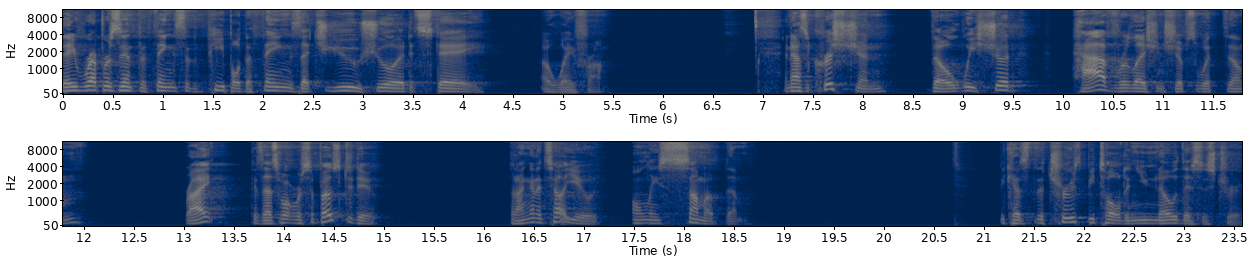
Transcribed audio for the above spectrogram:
they represent the things of the people, the things that you should stay away from. And as a Christian, though, we should have relationships with them, right? Because that's what we're supposed to do. But I'm going to tell you only some of them. Because the truth be told, and you know this is true,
